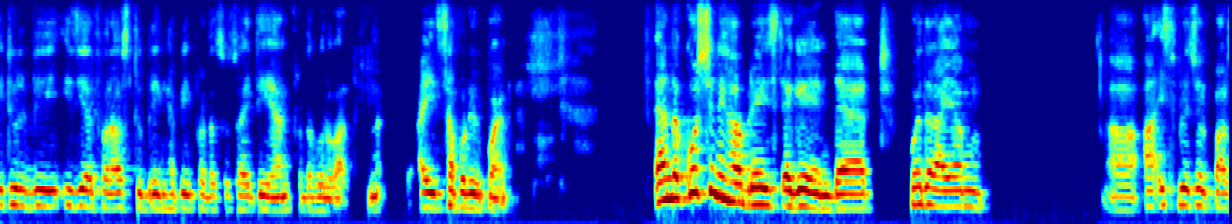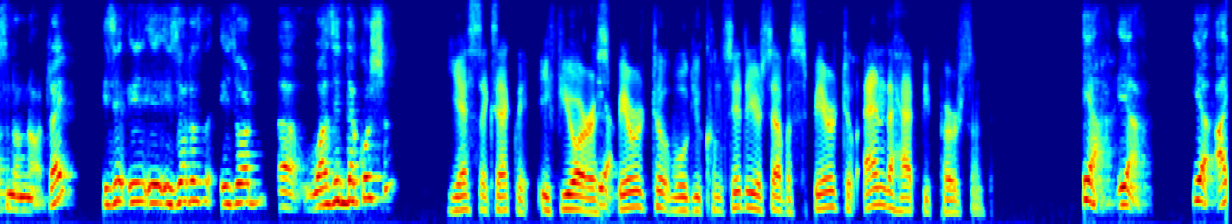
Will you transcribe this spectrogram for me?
it will be easier for us to bring happy for the society and for the whole world i support your point. and the question you have raised again that whether I am uh, a spiritual person or not, right? Is it is what is what uh, was it the question? Yes, exactly. If you are a yeah. spiritual, would you consider yourself a spiritual and a happy person? Yeah, yeah, yeah. I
